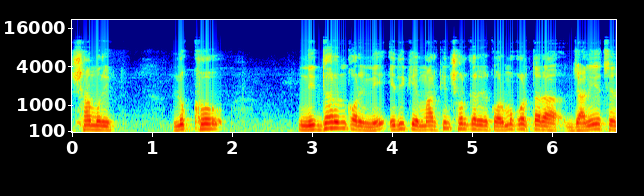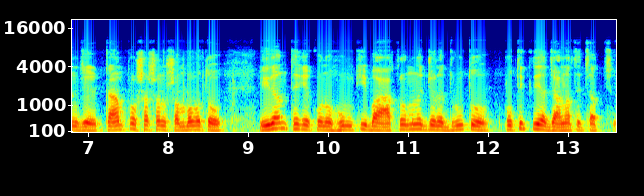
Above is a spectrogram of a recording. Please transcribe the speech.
সামরিক লক্ষ্য নির্ধারণ করেননি। এদিকে মার্কিন সরকারের কর্মকর্তারা জানিয়েছেন যে ট্রাম্প প্রশাসন সম্ভবত ইরান থেকে কোনো হুমকি বা আক্রমণের জন্য দ্রুত প্রতিক্রিয়া জানাতে চাচ্ছে।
